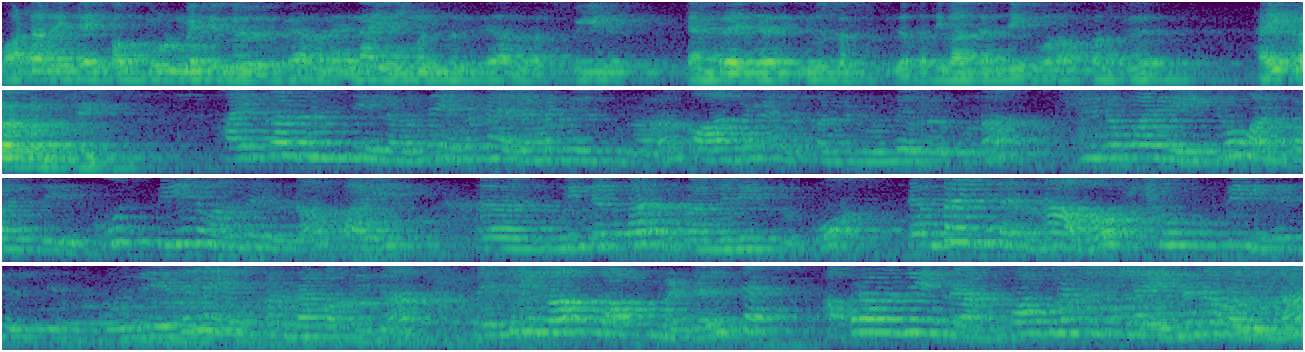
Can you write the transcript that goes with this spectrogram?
what are the type of tool material இருக்குது அதில் என்ன எலிமெண்ட்ஸ் இருக்குது அதில் ஸ்பீடு டெம்பரேச்சர் யூசஸ் இதை பற்றிலாம் தெரிஞ்சுக்க போகிறோம் first high carbon steel high carbon ஸ்டீலில் வந்து என்னென்ன எலிமெண்ட் யூஸ் பண்ணுவாங்கன்னா கார்பன் கண்டென்ட் வந்து எவ்வளோ இருக்குன்னா zero point eight to one point three இருக்கும். ஸ்பீடு வந்து என்னன்னா ஃபைவ் மீட்டர் பர் மினிட் இருக்கும். டெம்பரேச்சர் என்னன்னா about two fifty degree Celsius இருக்கும். இது எதில் யூஸ் பண்ணுறாங்க அப்படின்னா மெஷரிங் ஆஃப் சாஃப்ட் மெட்டல்ஸ் அப்புறம் வந்து என்ன சாஃப்ட் மெட்டல்ஸில் என்னென்ன வரும்னா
